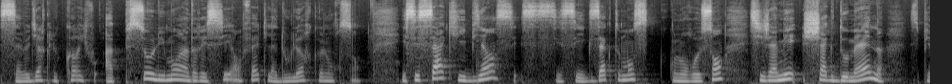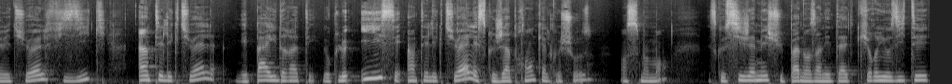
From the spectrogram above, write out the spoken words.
ça veut dire que le corps, il faut absolument adresser en fait la douleur que l'on ressent. Et c'est ça qui est bien, c'est exactement ce que l'on ressent si jamais chaque domaine, spirituel, physique, intellectuel, n'est pas hydraté. Donc le I, c'est intellectuel. Est-ce que j'apprends quelque chose en ce moment? Parce que si jamais je suis pas dans un état de curiosité,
